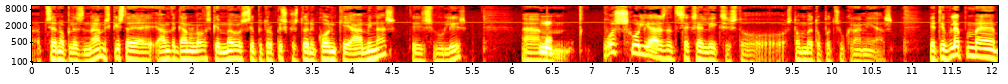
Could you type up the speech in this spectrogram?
από τις ένοπλες δυνάμεις και είστε, αν δεν κάνω λάθος, και μέλος της Επιτροπής Χριστιανικών και Άμυνας της Βουλής, ναι. Πώς σχολιάζετε τις εξελίξεις στο, στο μέτωπο της Ουκρανίας; Γιατί βλέπουμε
